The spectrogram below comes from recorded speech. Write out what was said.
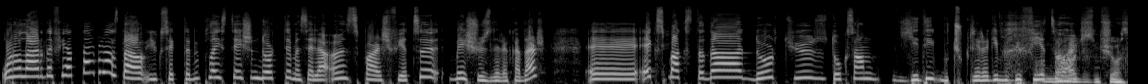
Oralarda fiyatlar biraz daha yüksek tabii. PlayStation 4'te mesela ön sipariş fiyatı 500 lira kadar. Ee, Xbox'ta da 497,5 lira gibi bir fiyatı Daha var. ucuzmuş orada.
